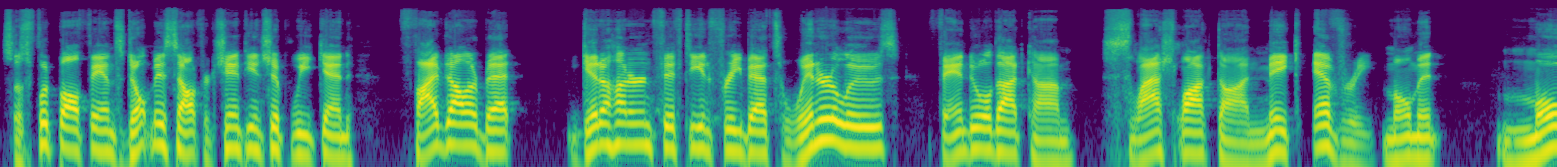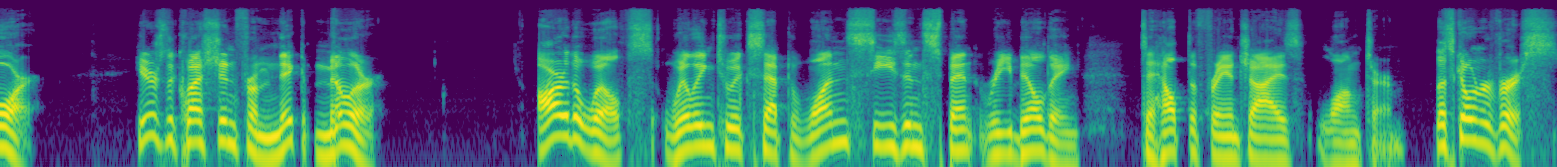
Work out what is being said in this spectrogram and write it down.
So as football fans, don't miss out for championship weekend. $5 bet, get 150 in free bets, win or lose. FanDuel.com slash locked on. Make every moment more. Here's the question from Nick Miller. Are the Wilfs willing to accept one season spent rebuilding to help the franchise long term? Let's go in reverse.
